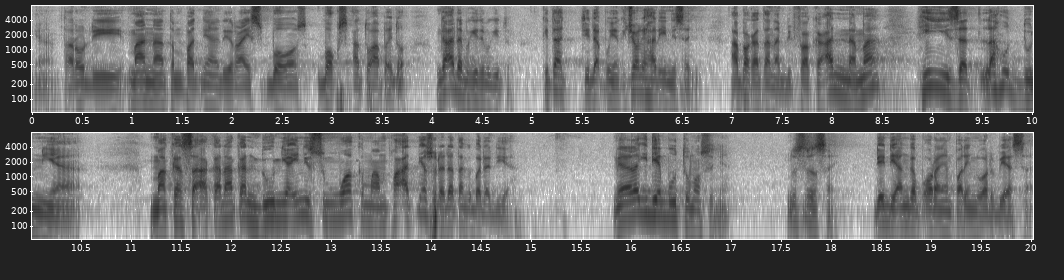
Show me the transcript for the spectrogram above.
Ya, taruh di mana tempatnya di rice box, box atau apa itu nggak ada begitu begitu. Kita tidak punya kecuali hari ini saja. Apa kata Nabi? nama hizat lahu dunia. Maka seakan-akan dunia ini semua kemanfaatnya sudah datang kepada dia. Nggak lagi dia butuh maksudnya. Itu selesai. Dia dianggap orang yang paling luar biasa.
